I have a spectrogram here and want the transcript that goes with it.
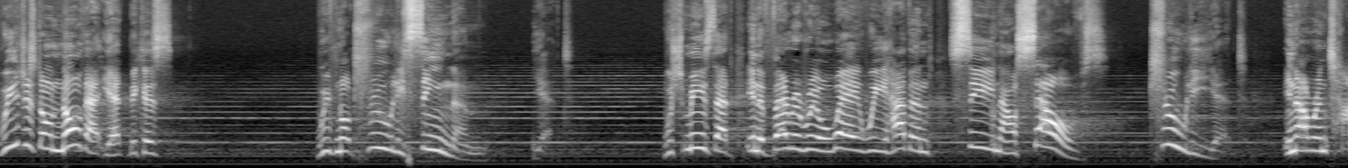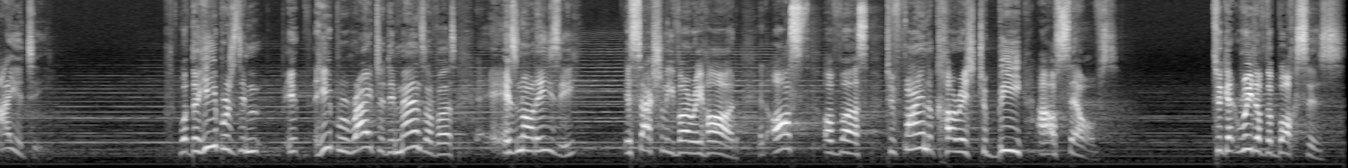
We just don't know that yet because we've not truly seen them yet. Which means that in a very real way, we haven't seen ourselves truly yet in our entirety. What the Hebrews, Hebrew writer demands of us is not easy. It's actually very hard. It asks of us to find the courage to be ourselves, to get rid of the boxes,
